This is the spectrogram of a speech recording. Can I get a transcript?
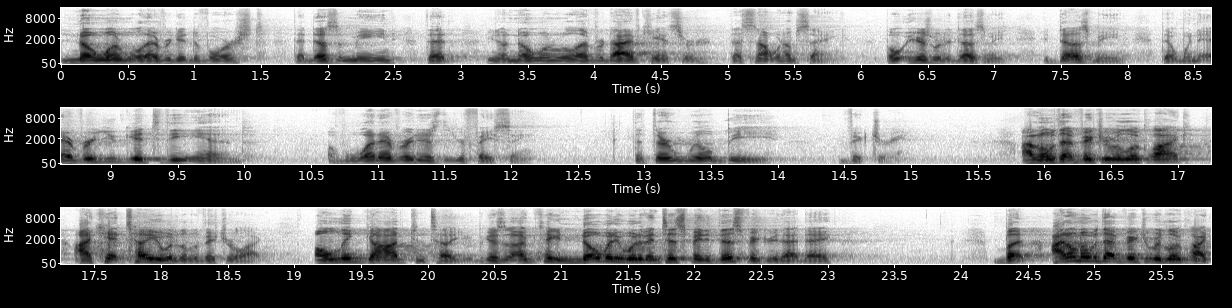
no one will ever get divorced. That doesn't mean that you know, no one will ever die of cancer. That's not what I'm saying. But here's what it does mean it does mean that whenever you get to the end of whatever it is that you're facing, that there will be victory. I don't know what that victory will look like. I can't tell you what it'll victory like. Only God can tell you. Because I can tell you, nobody would have anticipated this victory that day. But I don't know what that victory would look like.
